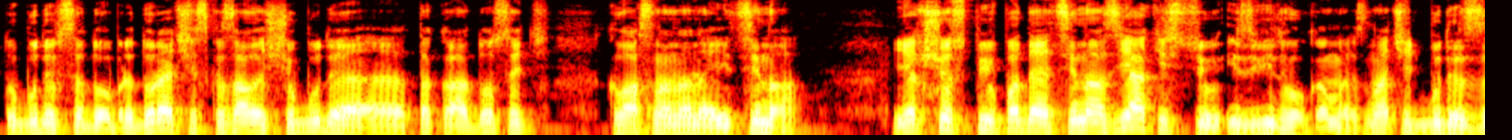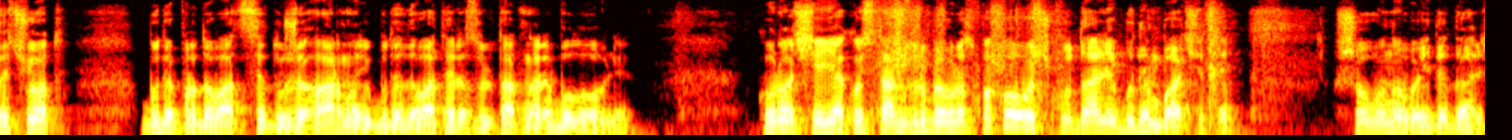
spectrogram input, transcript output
то буде все добре. До речі, сказали, що буде е, така досить класна на неї ціна. Якщо співпаде ціна з якістю і з відгуками, значить буде зачот, буде продаватися дуже гарно і буде давати результат на риболовлі. Коротше, якось так зробив розпаковочку, далі будемо бачити, що воно вийде далі.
